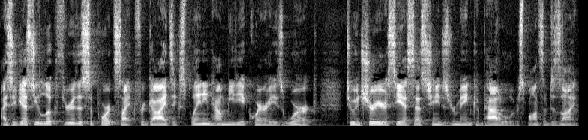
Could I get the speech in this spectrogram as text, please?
I suggest you look through the support site for guides explaining how media queries work to ensure your CSS changes remain compatible with responsive design.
